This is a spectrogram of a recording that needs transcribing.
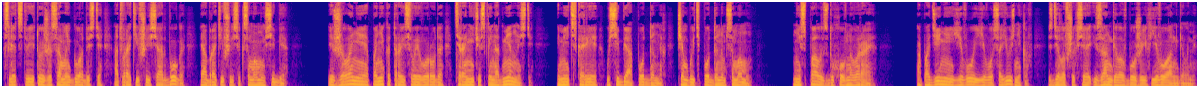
вследствие той же самой гордости, отвратившийся от Бога и обратившийся к самому себе, из желания по некоторой своего рода тиранической надменности иметь скорее у себя подданных, чем быть подданным самому, не спал из духовного рая. О падении его и его союзников, сделавшихся из ангелов Божиих его ангелами,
